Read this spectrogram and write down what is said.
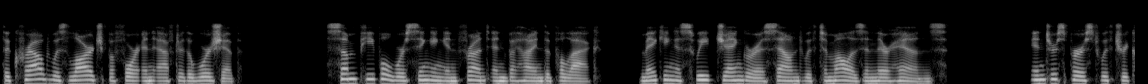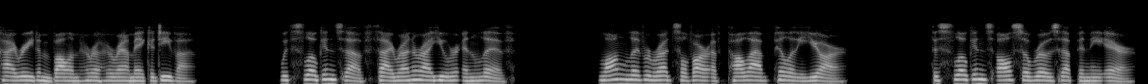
The crowd was large before and after the worship. Some people were singing in front and behind the palak, making a sweet jangara sound with tamalas in their hands. Interspersed with Trikiritam Balam Haraharamekadeva. With slogans of Thirunarayur and Live. Long live Arudsalvar of Palab Pilayar. The slogans also rose up in the air.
